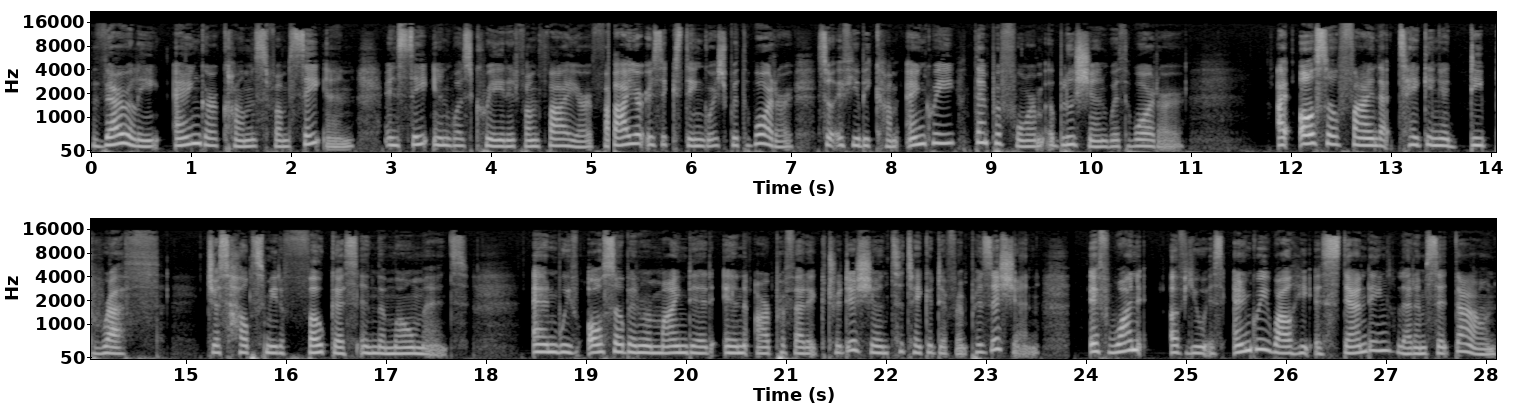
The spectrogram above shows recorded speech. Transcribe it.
Verily, anger comes from Satan, and Satan was created from fire. Fire is extinguished with water. So if you become angry, then perform ablution with water. I also find that taking a deep breath just helps me to focus in the moment. And we've also been reminded in our prophetic tradition to take a different position. If one of you is angry while he is standing, let him sit down,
